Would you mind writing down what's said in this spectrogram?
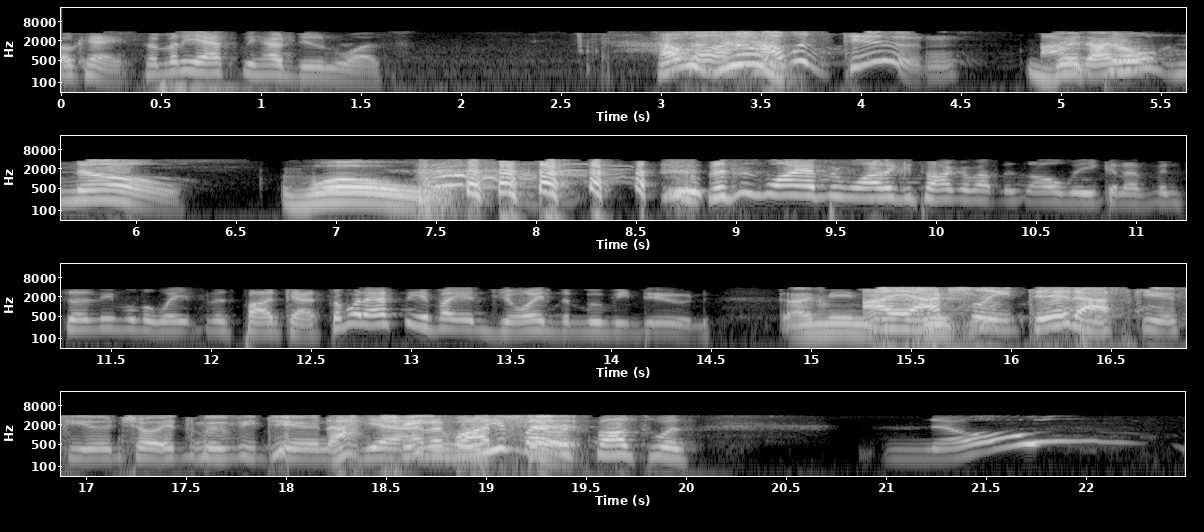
Okay, somebody asked me how Dune was. How was so you? how was Dune? But I I don't don't. know. Whoa. this is why I've been wanting to talk about this all week, and I've been so unable to wait for this podcast. Someone asked me if I enjoyed the movie Dune. I mean, I did- actually did ask you if you enjoyed the movie Dune after Yeah, and you I believe watched my it. response was no,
